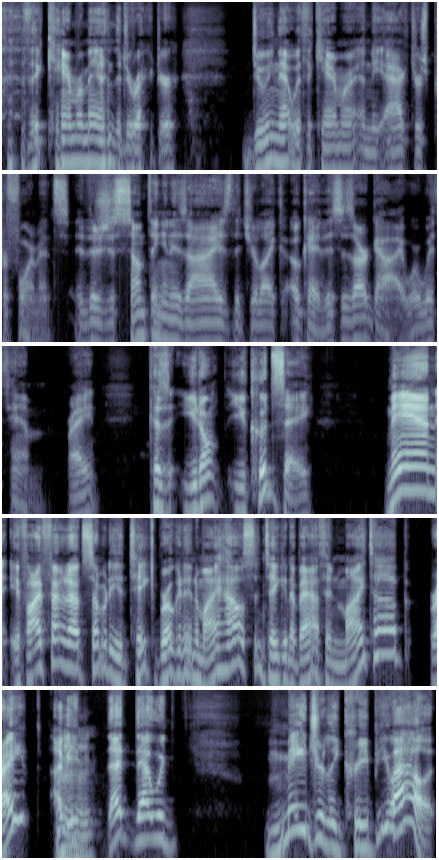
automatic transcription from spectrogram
the cameraman and the director doing that with the camera and the actor's performance. Eh, there's just something in his eyes that you're like okay this is our guy. We're with him right? Because you don't you could say man if i found out somebody had take broken into my house and taken a bath in my tub right? I mean mm-hmm. that that would majorly creep you out.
